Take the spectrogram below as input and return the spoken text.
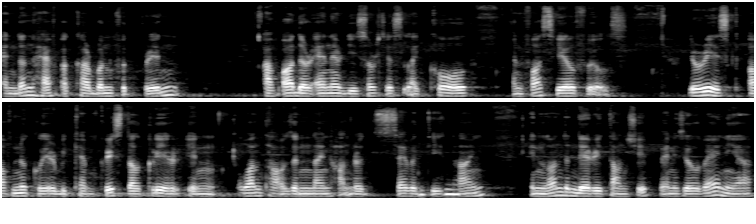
and don't have a carbon footprint of other energy sources like coal and fossil fuels. The risk of nuclear became crystal clear in 1979 in Londonderry Township, Pennsylvania,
